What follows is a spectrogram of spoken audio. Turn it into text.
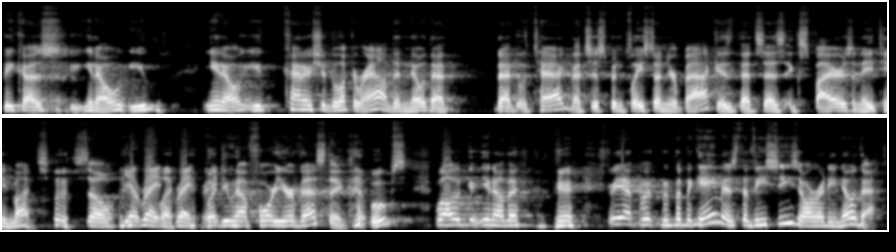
because you know you you know you kind of should look around and know that that tag that's just been placed on your back is that says expires in 18 months. so yeah, right, like, right, right. But you have four year vesting. Oops. Well, you know the yeah, but, but the game is the VCs already know that,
